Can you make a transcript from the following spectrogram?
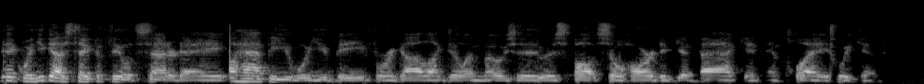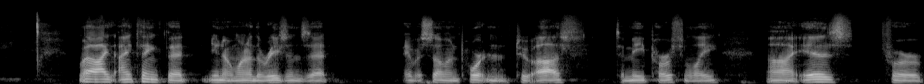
Nick, when you guys take the field Saturday, how happy will you be for a guy like Dylan Moses who has fought so hard to get back and, and play this weekend? Well, I, I think that, you know, one of the reasons that it was so important to us, to me personally, uh, is for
